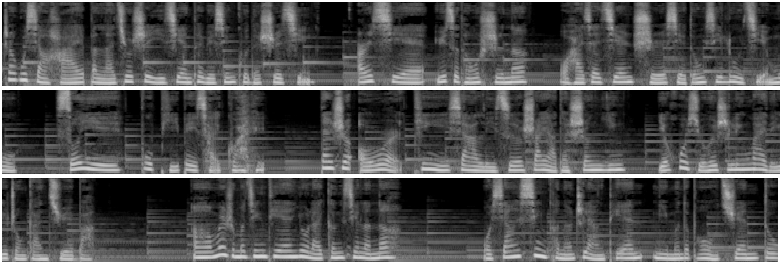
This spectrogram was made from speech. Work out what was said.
照顾小孩本来就是一件特别辛苦的事情，而且与此同时呢，我还在坚持写东西、录节目，所以不疲惫才怪。但是偶尔听一下李子沙哑的声音，也或许会是另外的一种感觉吧。啊，为什么今天又来更新了呢？我相信，可能这两天你们的朋友圈都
